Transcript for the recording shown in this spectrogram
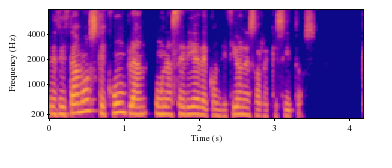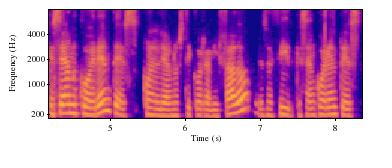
necesitamos que cumplan una serie de condiciones o requisitos, que sean coherentes con el diagnóstico realizado, es decir, que sean coherentes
